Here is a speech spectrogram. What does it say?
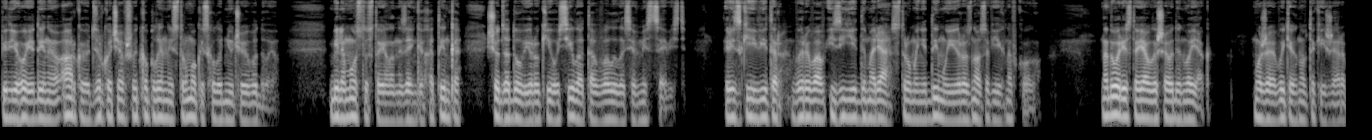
Під його єдиною аркою дзюркочав швидкоплинний струмок із холоднючою водою. Біля мосту стояла низенька хатинка, що за довгі роки осіла та ввалилася в місцевість. Різкий вітер виривав із її димаря струмені диму і розносив їх навколо. На дворі стояв лише один вояк. Може, витягнув такий жереб.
